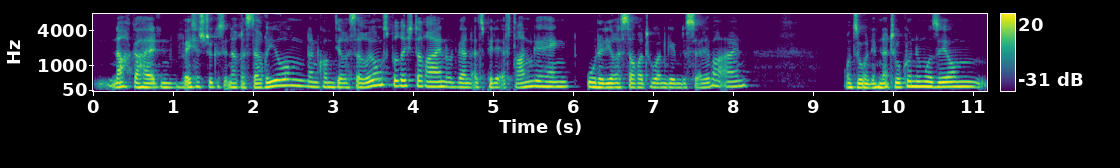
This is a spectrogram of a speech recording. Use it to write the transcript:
nachgehalten, welches Stück ist in der Restaurierung. Dann kommen die Restaurierungsberichte rein und werden als PDF drangehängt oder die Restauratoren geben das selber ein. Und so, und im Naturkundemuseum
